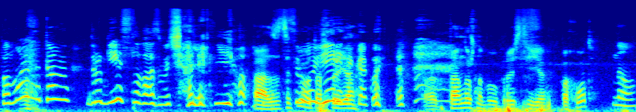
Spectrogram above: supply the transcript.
По-моему, там другие слова звучали от нее. А, зацепило то, что я... какой-то. А, там нужно было провести поход. Ну.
